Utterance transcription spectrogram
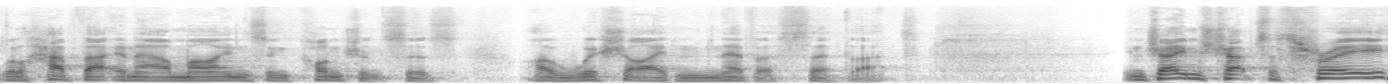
will have that in our minds and consciences. I wish I'd never said that. In James chapter 3,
